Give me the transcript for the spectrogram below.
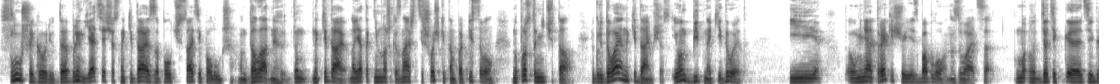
слушай, говорю, да, блин, я тебе сейчас накидаю за полчаса, типа, лучше. Он, да ладно, я говорю, да накидаю. Но я так немножко, знаешь, стишочки там пописывал, ну, просто не читал. Я говорю, давай накидаем сейчас. И он бит накидывает. И у меня трек еще есть, «Бабло» называется. Дети Кэш. Дядя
